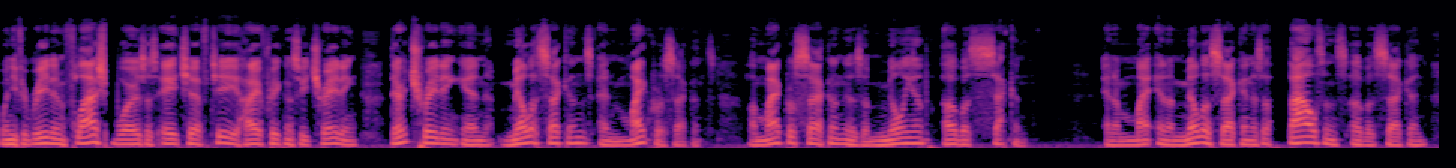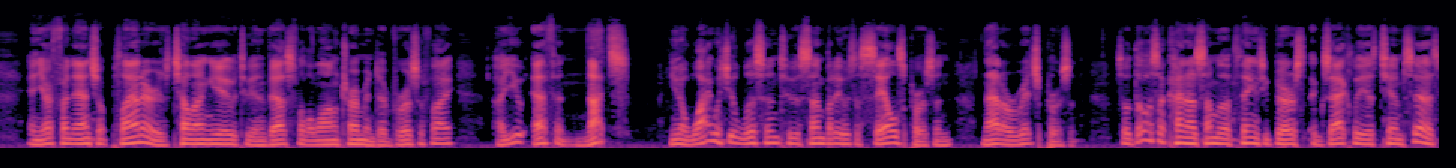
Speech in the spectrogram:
When if you read in Flash Boys as HFT, high frequency trading, they're trading in milliseconds and microseconds. A microsecond is a millionth of a second and a, and a millisecond is a thousandth of a second. and your financial planner is telling you to invest for the long term and diversify, are you effing nuts? You know, why would you listen to somebody who's a salesperson, not a rich person? So those are kind of some of the things you better, exactly as Tim says,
